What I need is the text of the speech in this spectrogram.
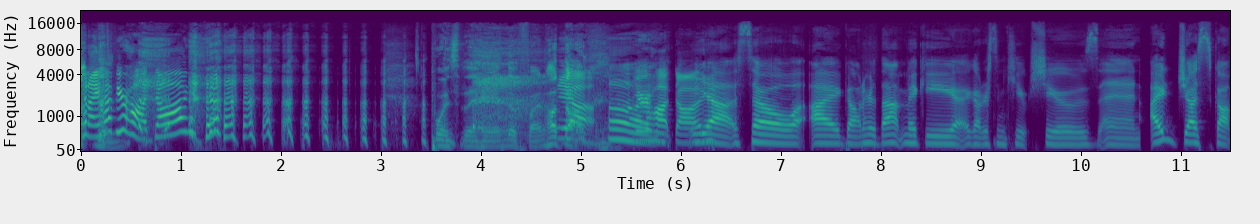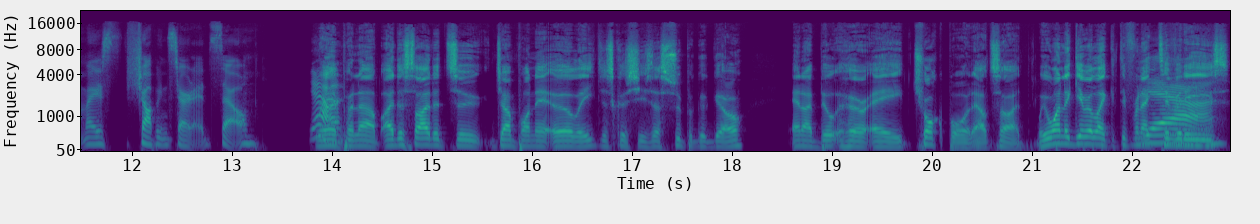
can I have your hot dog? points to the hand, the phone, hot Yeah. dog. Your hot dog. Yeah. So I got her that Mickey. I got her some cute shoes, and I just got my shopping started. So yeah. ramping up. I decided to jump on there early just because she's a super good girl. And I built her a chalkboard outside. We wanted to give her like different Yeah. activities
